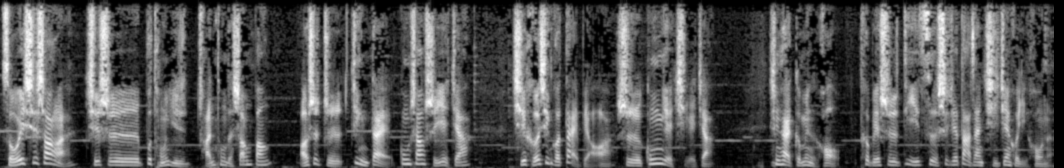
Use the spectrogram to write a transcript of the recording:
所谓西商啊，其实不同于传统的商帮，而是指近代工商实业家。其核心和代表啊是工业企业家。辛亥革命以后，特别是第一次世界大战期间和以后呢，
